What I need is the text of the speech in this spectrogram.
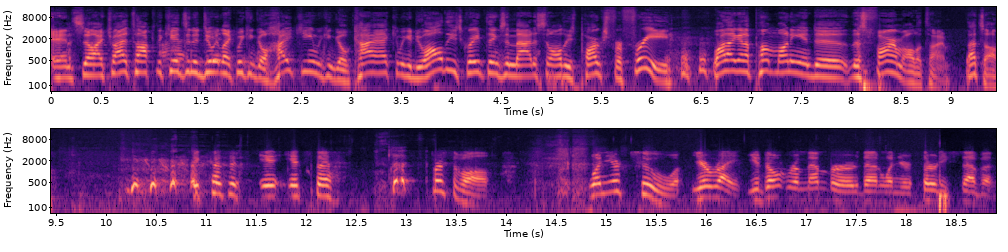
And so I try to talk the kids into doing like we can go hiking, we can go kayaking, we can do all these great things in Madison, all these parks for free. Why do I got to pump money into this farm all the time? That's all. because it's it, it's the first of all when you're two you're right. You don't remember then when you're 37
